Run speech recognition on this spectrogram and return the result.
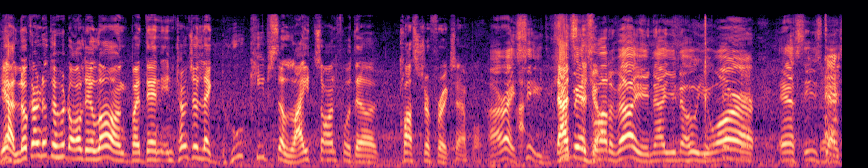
Yeah, look under the hood all day long, but then in terms of like who keeps the lights on for the cluster, for example. All right, see, That's adds a lot of value. Now you know who you are. Ask these guys.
